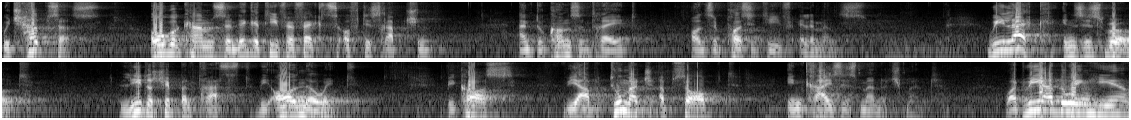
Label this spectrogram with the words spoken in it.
which helps us overcome the negative effects of disruption and to concentrate on the positive elements. We lack in this world leadership and trust. We all know it because we are too much absorbed in crisis management. What we are doing here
